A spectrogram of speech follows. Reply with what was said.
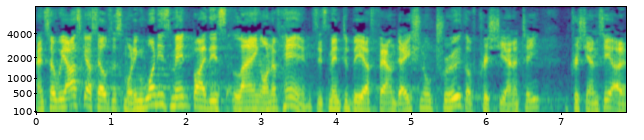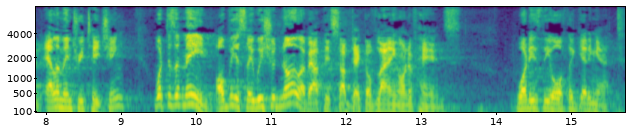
And so we ask ourselves this morning, what is meant by this laying on of hands? It's meant to be a foundational truth of Christianity, Christianity, an elementary teaching. What does it mean? Obviously, we should know about this subject of laying on of hands. What is the author getting at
